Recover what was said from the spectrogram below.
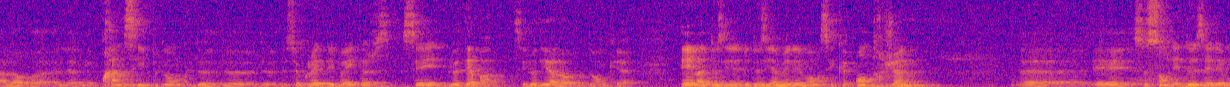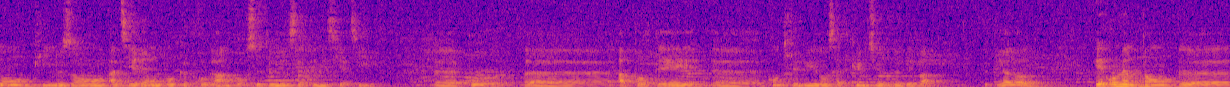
alors, euh, le, principe donc, de, ce Great Debaters, c'est le débat, c'est le dialogue. Donc, euh, et le deuxième élément, c'est qu'entre jeunes, et ce sont les deux éléments qui nous ont attirés en tant que programme pour soutenir cette initiative, pour apporter, contribuer dans cette culture de débat, de dialogue, et en même temps euh,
